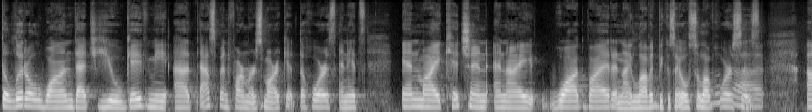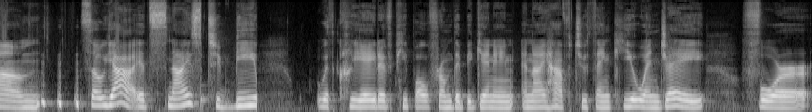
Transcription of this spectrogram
The little one that you gave me at Aspen Farmers Market, the horse, and it's in my kitchen and I walk by it and I love it because I also love, horses. Um, so yeah, it's nice to be with creative people from the beginning and I have to thank you and Jay for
